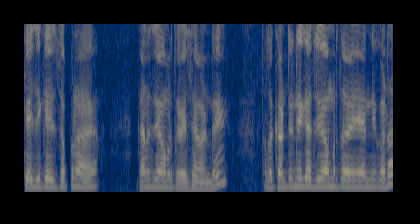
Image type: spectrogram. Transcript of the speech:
కేజీ కేజీ చొప్పున ఘనజీవామృతం వేసామండి. తర్వాత కంటిన్యూగా జీవామృతం అన్నీ కూడా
